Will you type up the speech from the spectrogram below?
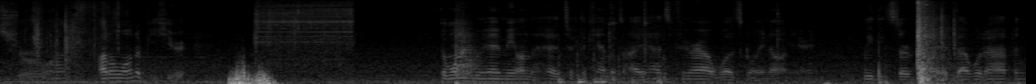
sure what? I don't want to be here. The one who hit me on the head took the candles. I had to figure out what's going on here. Bleeding served that if that would have happened.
